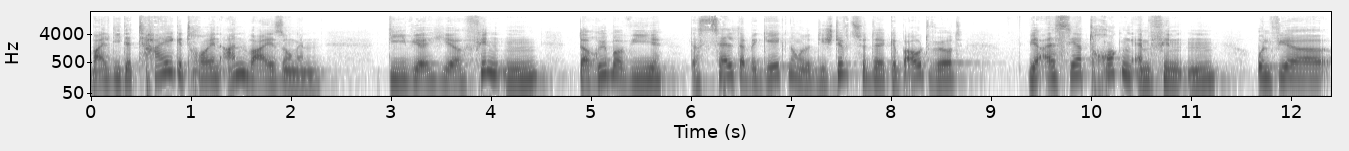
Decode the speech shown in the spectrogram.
weil die detailgetreuen Anweisungen, die wir hier finden, darüber, wie das Zelt der Begegnung oder die Stiftshütte gebaut wird, wir als sehr trocken empfinden und wir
